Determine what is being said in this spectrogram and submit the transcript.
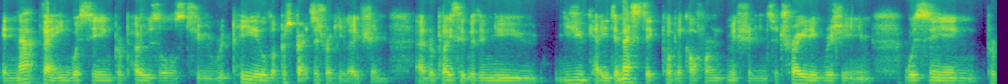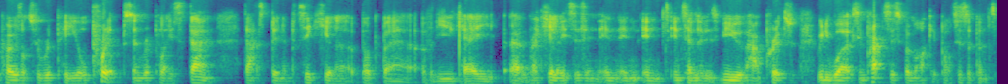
in that vein, we're seeing proposals to repeal the prospectus regulation and replace it with a new UK domestic public offer and admission into trading regime. We're seeing proposal to repeal PRIIPs and replace that. That's been a particular uh, bugbear of the UK uh, regulators in, in, in, in terms of its view of how PRIIPs really works in practice for market participants.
